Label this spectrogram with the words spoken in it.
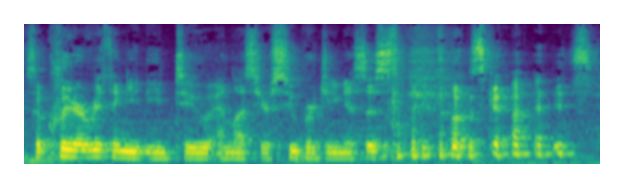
So clear everything you need to, unless you're super geniuses like those guys,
